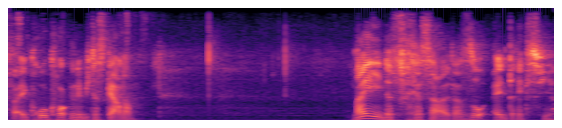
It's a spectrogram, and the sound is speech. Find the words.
für ein Kroghocken nehme ich das gerne. Meine Fresse, Alter, so ein Drecksvieh.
